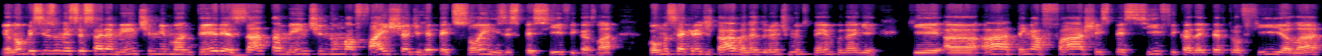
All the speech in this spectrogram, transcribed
eu não preciso necessariamente me manter exatamente numa faixa de repetições específicas lá, como se acreditava, né, durante muito tempo, né, Gui? Que ah, ah tem a faixa específica da hipertrofia lá,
